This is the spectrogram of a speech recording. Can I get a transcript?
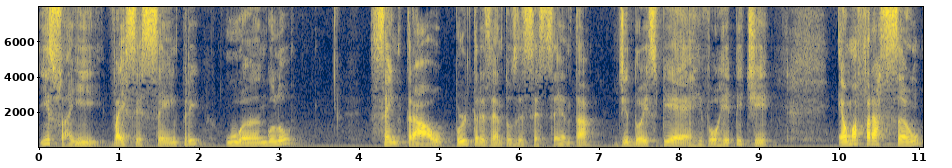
Isso aí vai ser sempre o ângulo central por 360 de 2πr. Vou repetir. É uma fração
